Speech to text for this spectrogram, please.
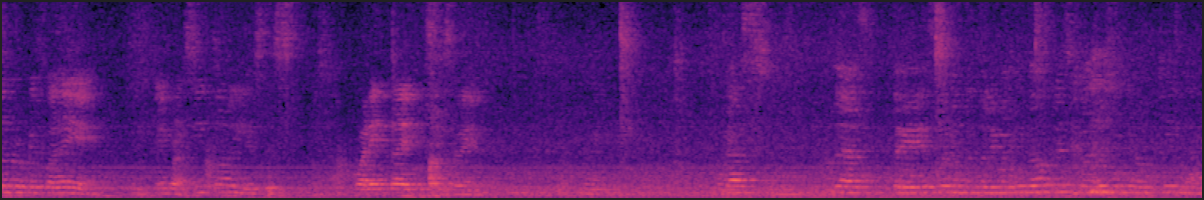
Esto creo que fue de el bracito y este es o sea, 40X que se ven. Las, las tres, bueno, tanto la imagen 2, 3 y 4 son creo que la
